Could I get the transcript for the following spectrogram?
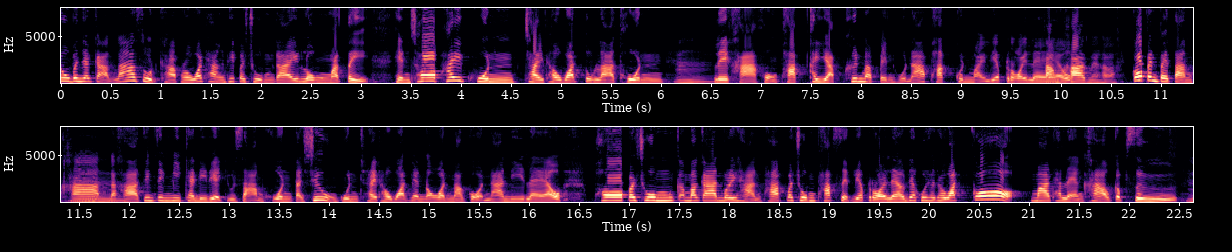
ดูบรรยากาศล่าสุดค่ะ เพราะว่าทางที่ประชุมได้ลงมติ เห็นชอบให้คุณชัยธวัฒน์ตุลาธนเลขาของพักขยับขึ้นมาเป็นหัวหน้าพักคนใหม่เรียบร้อยแล้วตามคาดไหมคะก็เป็นไปตามคาดอืมนะคะ จริง ๆ มีแคนดิเดตอยู่ 3 คน แต่ชื่อของคุณชัยธวัฒน์เนี่ยนอนมาก่อนหน้านี้แล้ว พอประชุมกรรมการบริหารพักประชุมพักเสร็จเรียบร้อยแล้วเนี่ยคุณชัยธวัฒน์ก็มาแถลงข่าวกับสื่ออ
